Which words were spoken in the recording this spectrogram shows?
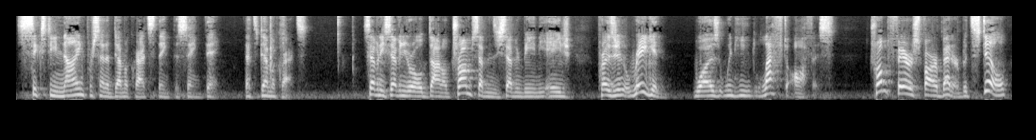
69% of Democrats think the same thing. That's Democrats. 77 year old Donald Trump, 77 being the age President Reagan was when he left office. Trump fares far better, but still,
